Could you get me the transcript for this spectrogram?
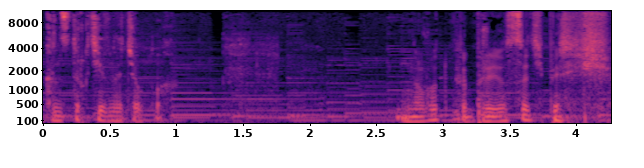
конструктивно теплых. Ну вот придется теперь еще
